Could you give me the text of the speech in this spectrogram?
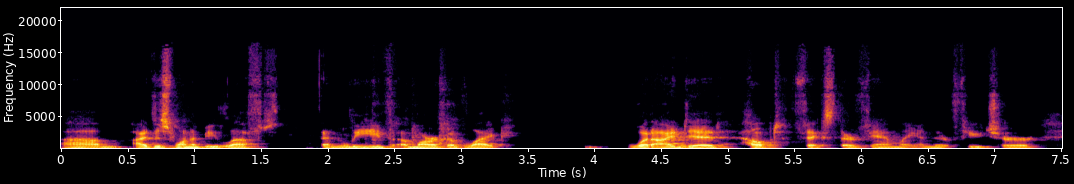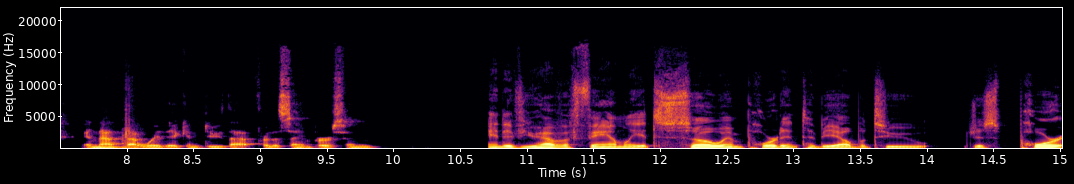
Um, I just want to be left and leave a mark of like what I did helped fix their family and their future, and that that way they can do that for the same person. And if you have a family, it's so important to be able to just pour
